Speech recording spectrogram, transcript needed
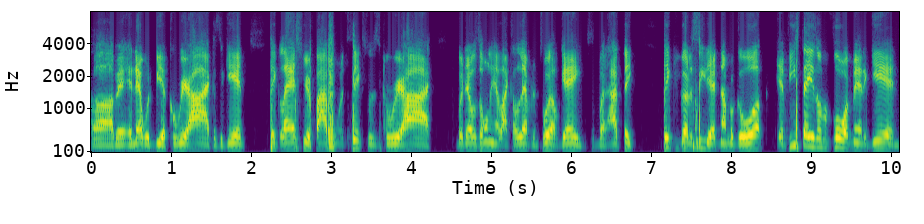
uh, and that would be a career high. Because again, I think last year 5.6 was career high, but that was only like 11 to 12 games. But I think think you're going to see that number go up if he stays on the floor, man. Again,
